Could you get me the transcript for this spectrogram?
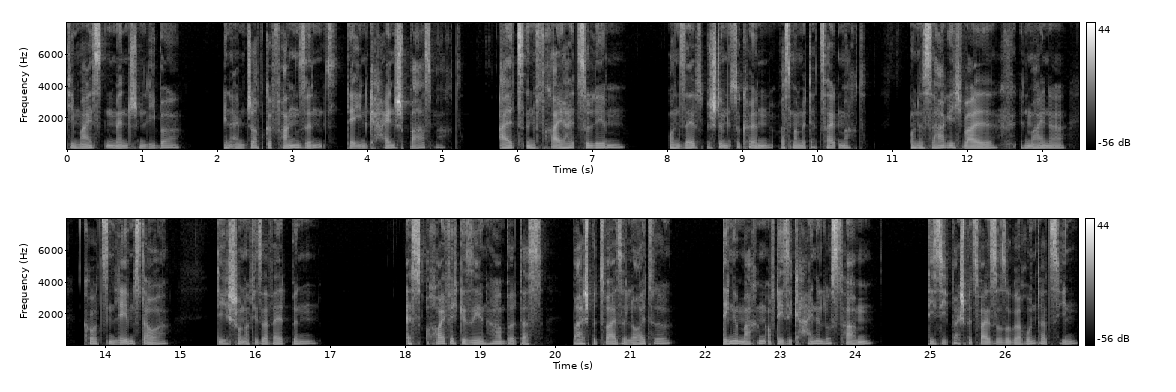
die meisten Menschen lieber in einem Job gefangen sind, der ihnen keinen Spaß macht, als in Freiheit zu leben und selbst bestimmen zu können, was man mit der Zeit macht. Und das sage ich, weil in meiner kurzen Lebensdauer, die ich schon auf dieser Welt bin, es häufig gesehen habe, dass beispielsweise Leute Dinge machen, auf die sie keine Lust haben, die sie beispielsweise sogar runterziehen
